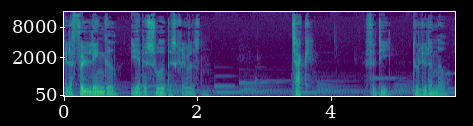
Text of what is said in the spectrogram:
eller følg linket i episodebeskrivelsen. Tak, fordi du lytter med.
